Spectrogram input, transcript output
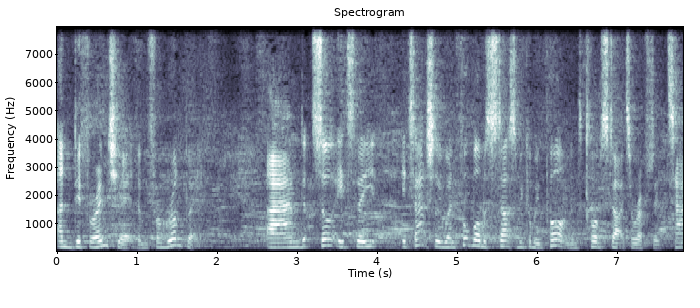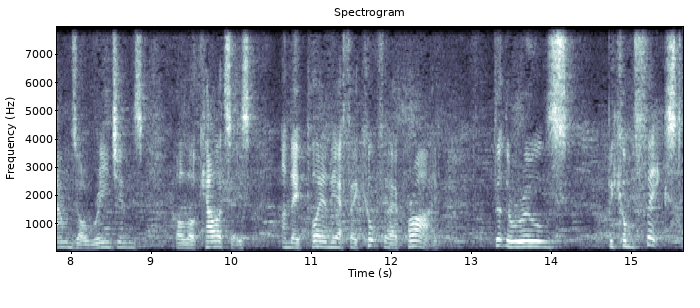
and differentiate them from rugby. And so it's the it's actually when football starts to become important and clubs start to represent towns or regions or localities and they play in the FA Cup for their pride that the rules become fixed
